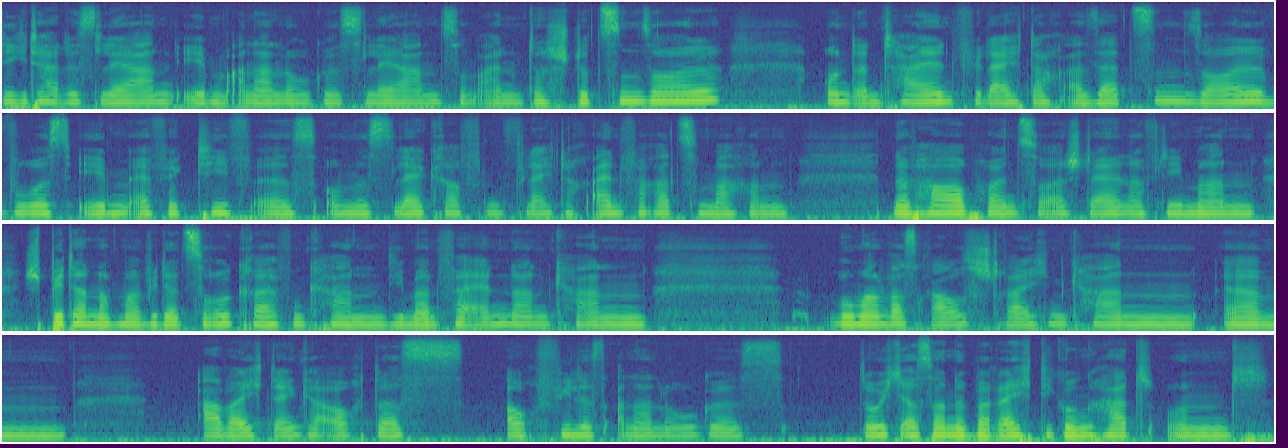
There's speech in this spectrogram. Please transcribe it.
digitales Lernen eben analoges Lernen zum einen unterstützen soll und in Teilen vielleicht auch ersetzen soll, wo es eben effektiv ist, um es Lehrkräften vielleicht auch einfacher zu machen, eine PowerPoint zu erstellen, auf die man später nochmal wieder zurückgreifen kann, die man verändern kann, wo man was rausstreichen kann. Ähm, aber ich denke auch, dass auch vieles Analoges durchaus eine Berechtigung hat und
